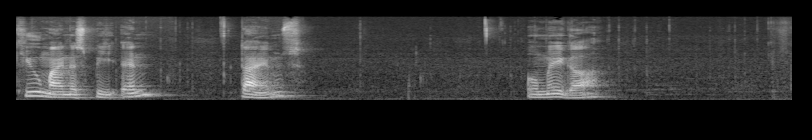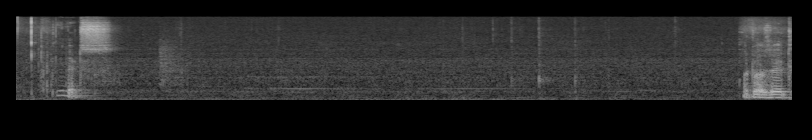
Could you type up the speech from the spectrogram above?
q minus p n times omega let's what was it?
